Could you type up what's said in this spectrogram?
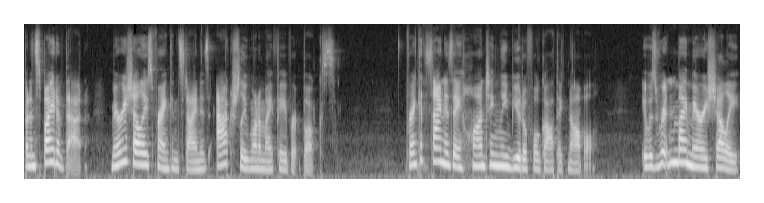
but in spite of that, Mary Shelley's Frankenstein is actually one of my favorite books. Frankenstein is a hauntingly beautiful Gothic novel. It was written by Mary Shelley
